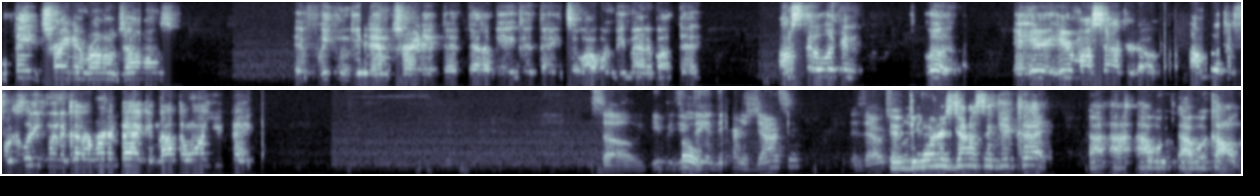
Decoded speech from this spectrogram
I think trading Ronald Jones, if we can get him traded, that that'll be a good thing too. I wouldn't be mad about that. I'm still looking. Look, and here here my shocker though. I'm looking for Cleveland to cut a running back and not the one you think. So you you Oh. thinking D'Ernest Johnson? Is that what you're If looking? D'Ernest Johnson get cut, I, I I would I would call him.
